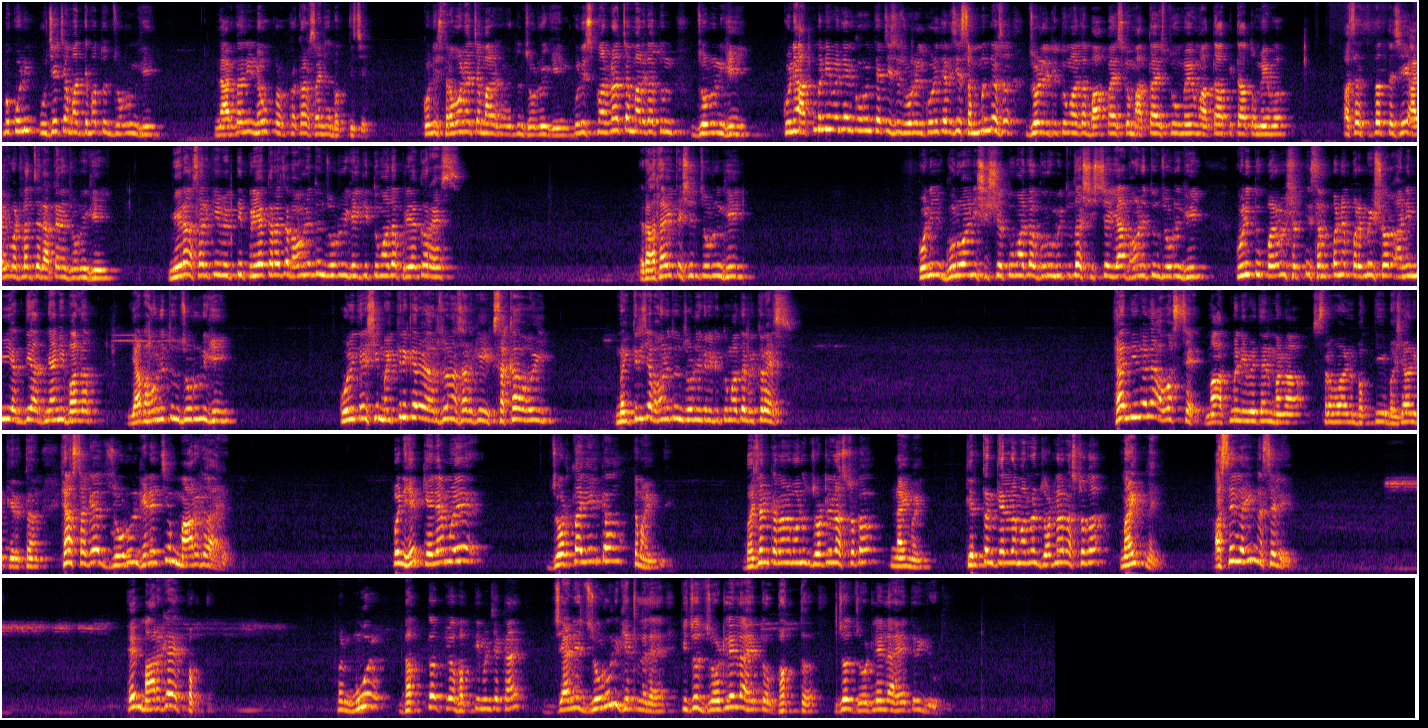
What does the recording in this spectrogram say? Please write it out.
मग कोणी पूजेच्या माध्यमातून जोडून घेईल. नारदानी नऊ प्र प्रकार सांगितले भक्तीचे. कोणी श्रवणाच्या मार्गातून जोडून घेईल कोणी स्मरणाच्या मार्गातून जोडून घेईल कोणी आत्मनिवेदन करून त्याच्याशी जोडेल कोणी त्याच्याशी संबंध जोडेल की तू माझा बाप आहेस किंवा माता आहेस तू मेव माता पिता तो मेव. असं सतत तशी आई वडिलांच्या नात्याने जोडून घेईल. मीरासारखी व्यक्ती प्रियकराच्या भावनेतून जोडून घेईल की तू माझा प्रियकर आहेस. राधाही तशीच जोडून घेईल. कोणी गुरु आणि शिष्य तू माझा गुरु मी तुझा शिष्य या भावनेतून जोडून घेईल. कोणी तू परमशक्ती संपन्न परमेश्वर आणि मी अगदी अज्ञानी बालक या भावनेतून जोडून घेईल. कोणी त्याशी मैत्री करेल अर्जुनासारखी सखा होईल. मैत्रीच्या भावनेतून जोडून गेली की तू माझा मित्र आहेस. ह्या निराळ्या अवस्था मग आत्मनिवेदन म्हणा श्रवण भक्ती भजन कीर्तन ह्या सगळ्या जोडून घेण्याचे मार्ग आहेत. पण हे केल्यामुळे जोडता येईल का? तर माहीत नाही. भजन करणारा माणूस जोडलेला असतो का? नाही माहीत. कीर्तन केलेला माणूस जोडणारा असतो का? माहीत नाही. असेलही नसेलही. हे मार्ग आहेत फक्त. पण मूळ भक्त किंवा भक्ती म्हणजे काय? ज्याने जोडून घेतलेला आहे की जो जोडलेला आहे तो भक्त जो जोडलेला आहे तो योगी.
